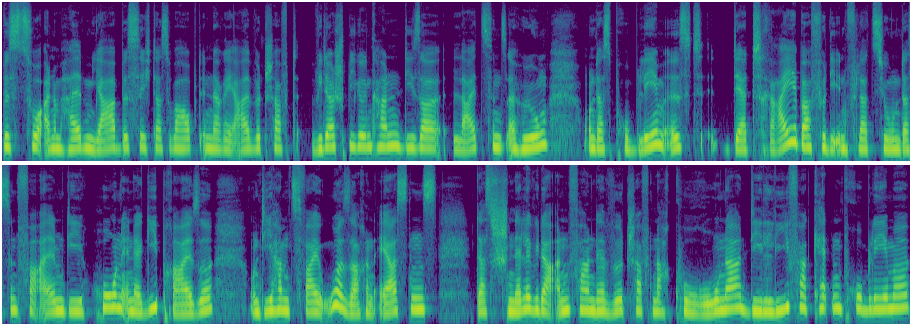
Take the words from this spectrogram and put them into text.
bis zu einem halben Jahr, bis sich das überhaupt in der Realwirtschaft widerspiegeln kann, dieser Leitzinserhöhung. Und das Problem ist, der Treiber für die Inflation, das sind vor allem die hohen Energiepreise. Und die haben zwei Ursachen. Erstens das schnelle Wiederanfahren der Wirtschaft nach Corona, die Lieferkettenprobleme.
